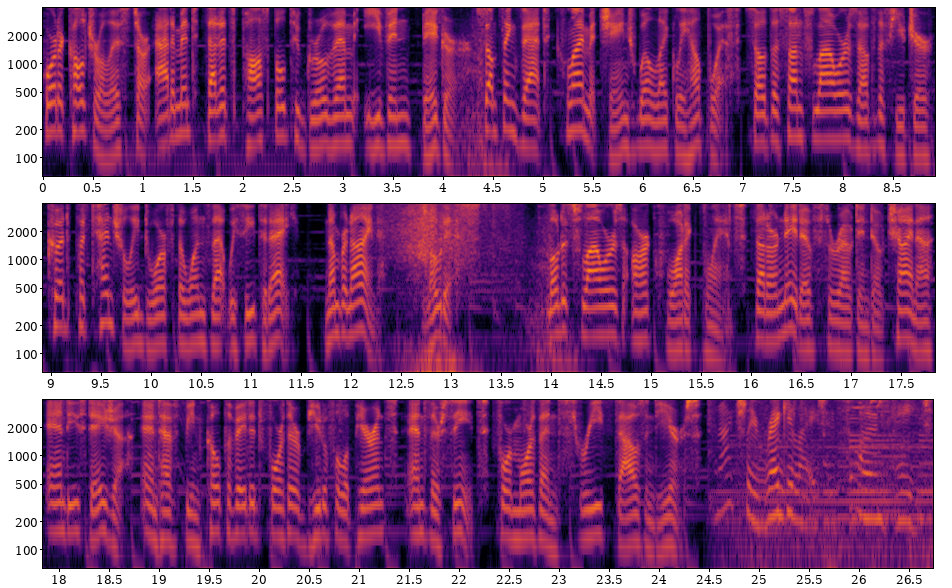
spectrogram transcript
horticulturalists are adamant that it's possible to grow them even bigger, something that climate change will likely help with, so the sunflowers of the future could potentially dwarf the ones that we see today. Number 9. Lotus Lotus flowers are aquatic plants that are native throughout Indochina and East Asia and have been cultivated for their beautiful appearance and their seeds for more than 3,000 years. It actually regulate its own heat.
